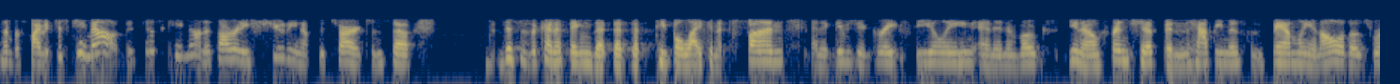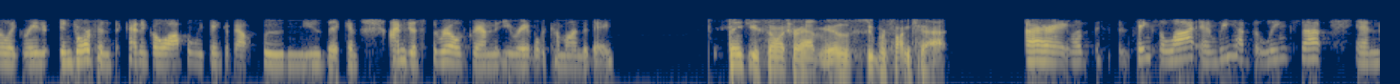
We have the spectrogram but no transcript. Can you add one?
number five. It just came out. It just came out. It's already shooting up the charts, and so this is the kind of thing that, that that people like and it's fun and it gives you a great feeling and it evokes you know friendship and happiness and family and all of those really great endorphins that kind of go off when we think about food and music and i'm just thrilled graham that you were able to come on today thank you so much for having me it was a super fun chat all right. Well, thanks a lot. And we have the links up, and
